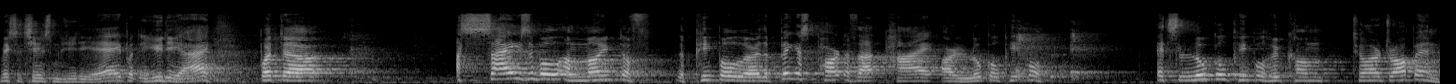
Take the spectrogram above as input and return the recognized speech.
Makes a change from the UDA, but the UDI. But uh, a sizable amount of the people there, the biggest part of that pie are local people. It's local people who come to our drop in,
